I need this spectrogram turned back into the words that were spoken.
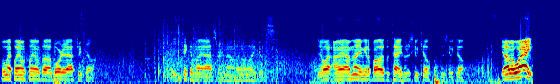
What am I playing with? Playing with uh, Mornin After Kill. He's kicking my ass right now, and I don't like this. You know what? I, I'm not even gonna bother with the tags. I'm just gonna kill. I'm just gonna kill. Get out of my way!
